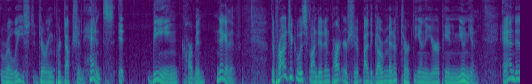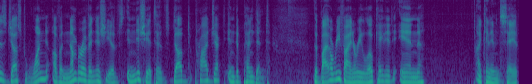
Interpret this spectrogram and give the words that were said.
released during production, hence, it being carbon negative. The project was funded in partnership by the government of Turkey and the European Union and is just one of a number of initiatives, initiatives dubbed Project Independent. The biorefinery located in I can't even say it.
